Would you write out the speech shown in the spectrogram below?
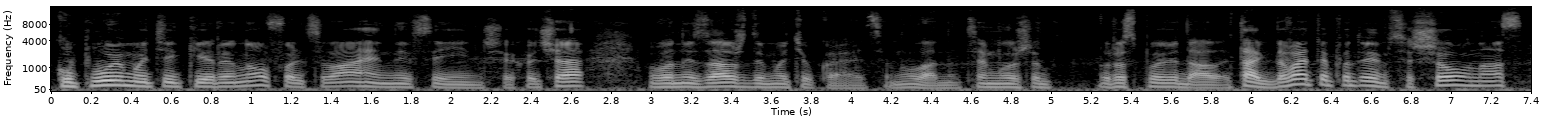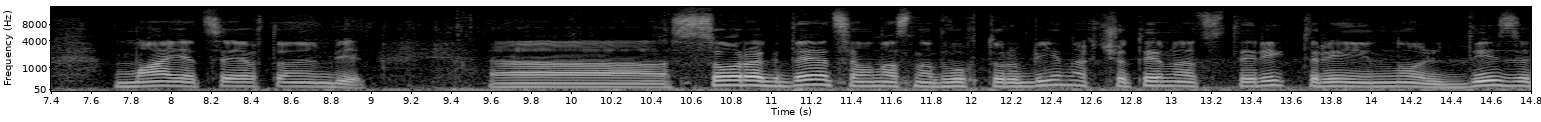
купуємо тільки Renault, Volkswagen і все інше. Хоча вони завжди матюкаються. Ну ладно, це ми вже розповідали. Так, давайте подивимося, що у нас має цей автомобіль. Е, 40D це у нас на двох турбінах, 14 рік, 3.0 дизель,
